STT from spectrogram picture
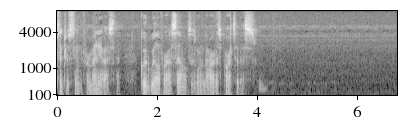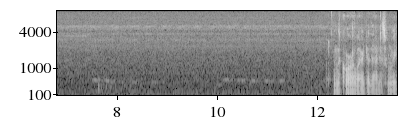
It's interesting for many of us, the goodwill for ourselves is one of the hardest parts of this And the corollary to that is when we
